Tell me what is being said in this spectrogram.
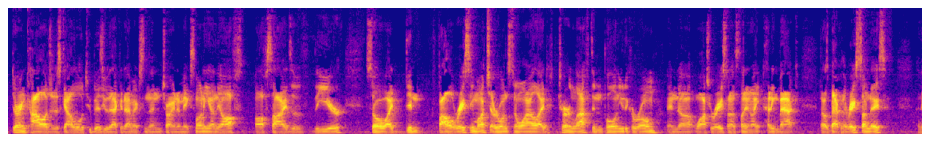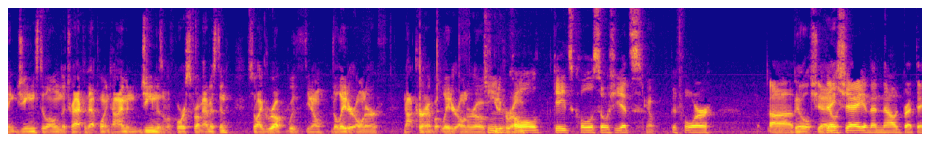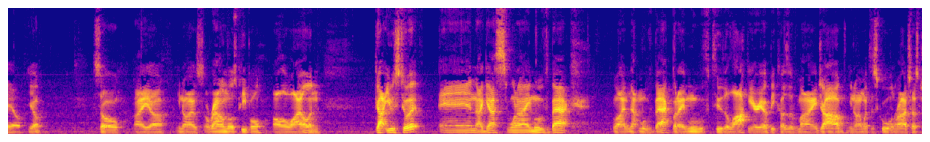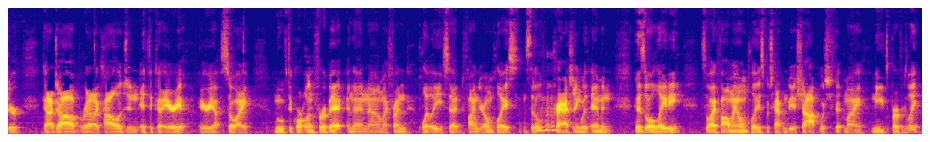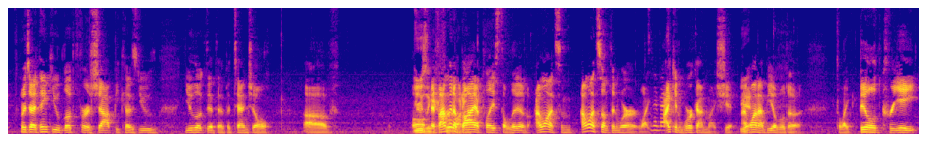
during college, I just got a little too busy with academics and then trying to make some money on the off off sides of the year. So I didn't follow racing much. Every once in a while, I'd turn left and pull in Utica Rome and uh, watch a race on a Sunday night heading back. That was back in the race Sundays. I think Gene still owned the track at that point in time, and Gene is of course from Evanston. So I grew up with you know the later owner, not current, but later owner of Gene Utica Rome. Cole, Gates Cole Associates Yep. before uh, Bill Shea. Bill Shea, and then now Brett Deyo. Yep. So I, uh, you know, I was around those people all a while and got used to it. And I guess when I moved back, well, I not moved back, but I moved to the Locke area because of my job. You know, I went to school in Rochester, got a job right out of college in Ithaca area area. So I moved to Cortland for a bit, and then uh, my friend politely said, "Find your own place," instead of crashing with him and his old lady. So I found my own place, which happened to be a shop, which fit my needs perfectly. Which I think you looked for a shop because you you looked at the potential of well, Using if it I'm for going to money. buy a place to live, I want some I want something where like I can work on my shit. I want to be able to to like build, create,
